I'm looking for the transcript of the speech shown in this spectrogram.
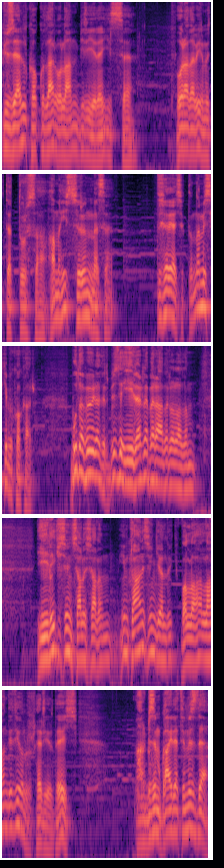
güzel kokular olan bir yere gitse orada bir müddet dursa ama hiç sürünmese dışarıya çıktığında mis gibi kokar. Bu da böyledir. Biz de iyilerle beraber olalım. İyilik için çalışalım. İmtihan için geldik. Vallahi Allah'ın dediği olur her yerde hiç. Yani bizim gayretimiz de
